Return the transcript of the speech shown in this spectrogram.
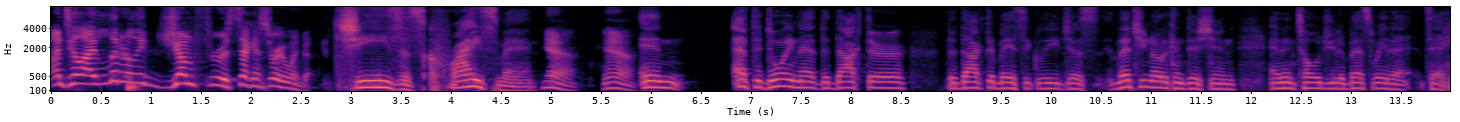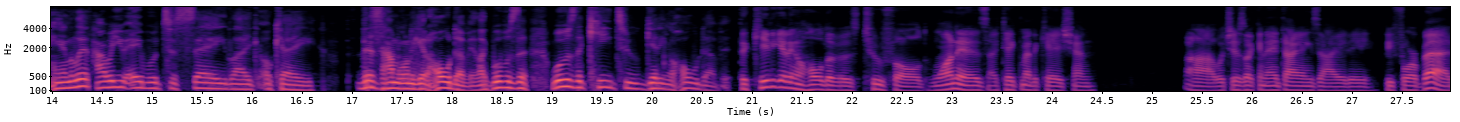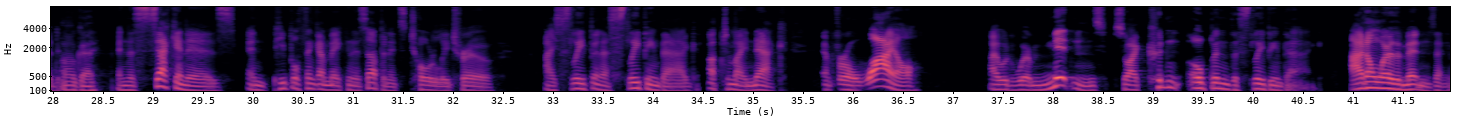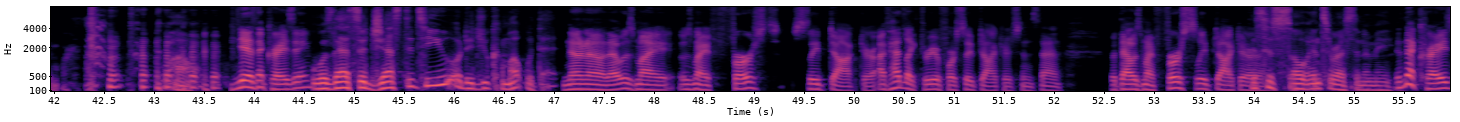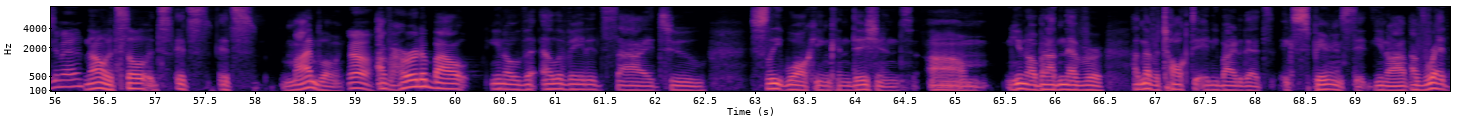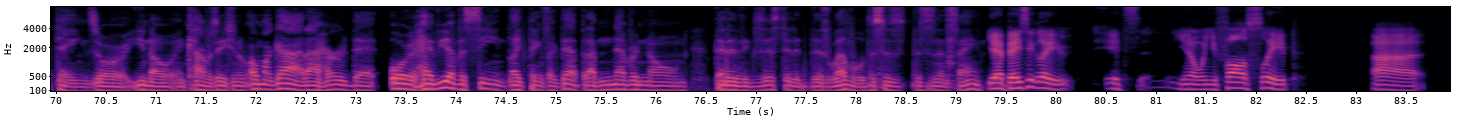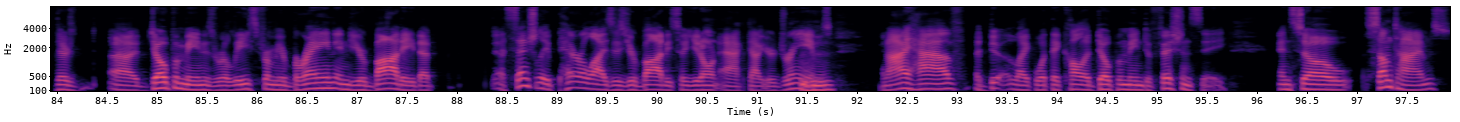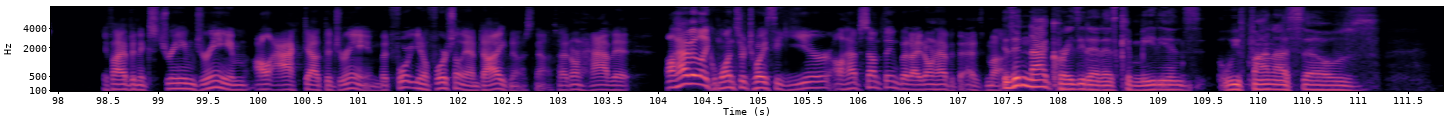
until I literally jumped through a second story window. Jesus Christ, man. Yeah. Yeah. And after doing that, the doctor, the doctor basically just let you know the condition and then told you the best way to to handle it. How were you able to say like, okay, this is how I'm going to get a hold of it? Like, what was the what was the key to getting a hold of it? The key to getting a hold of it was twofold. One is I take medication, uh, which is like an anti anxiety before bed. Okay. And the second is, and people think I'm making this up, and it's totally true. I sleep in a sleeping bag up to my neck. And for a while, I would wear mittens so I couldn't open the sleeping bag. I don't wear the mittens anymore. Wow. yeah, isn't that crazy? Was that suggested to you, or did you come up with that? No, no, that was my it was my first sleep doctor. I've had like three or four sleep doctors since then, but that was my first sleep doctor. This is so interesting to me. Isn't that crazy, man? No, it's so it's it's it's mind blowing. No. I've heard about you know the elevated side to sleepwalking conditions. Um, you know, but I've never I've never talked to anybody that's experienced it. You know, I've, I've read things or you know in conversation of oh my god, I heard that. Or have you ever seen like things like that? But I've never known that it existed at this level. This is this is insane. Yeah, basically, it's you know when you fall asleep, uh, there's uh, dopamine is released from your brain into your body that essentially paralyzes your body so you don't act out your dreams. And I have a like what they call a dopamine deficiency, and so sometimes if I have an extreme dream, I'll act out the dream. But for you know, fortunately, I'm diagnosed now, so I don't have it. I'll have it like once or twice a year. I'll have something, but I don't have it as much. Is it not crazy that as comedians we find ourselves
